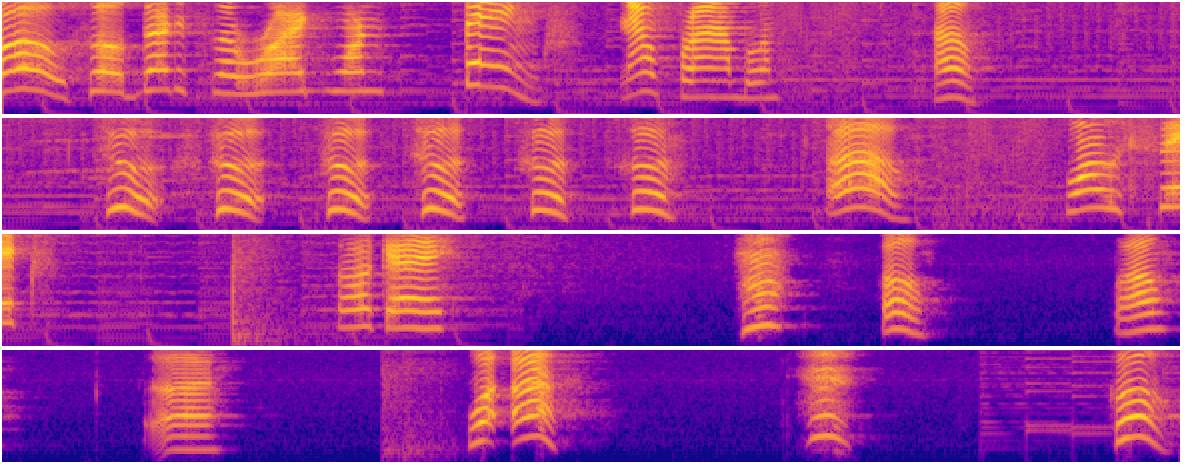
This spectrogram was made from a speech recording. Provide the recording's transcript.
Oh, so that is the right one. Thanks. No problem. Oh. Huh, huh, huh, huh, huh, huh. Oh. One six. Okay. Huh? Oh. Well. Uh. What? Ah! Huh. Oh.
